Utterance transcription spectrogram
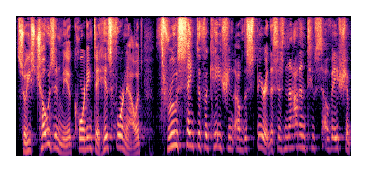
So he's chosen me according to his foreknowledge through sanctification of the Spirit. This is not unto salvation.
